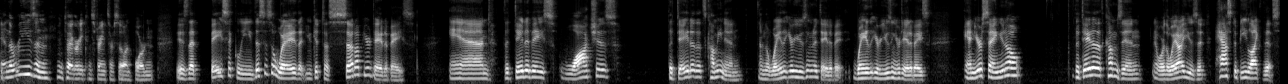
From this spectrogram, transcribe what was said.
and the reason integrity constraints are so important is that basically this is a way that you get to set up your database and the database watches the data that's coming in and the way that you're using the database, way that you're using your database, and you're saying, you know, the data that comes in or the way I use it has to be like this.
